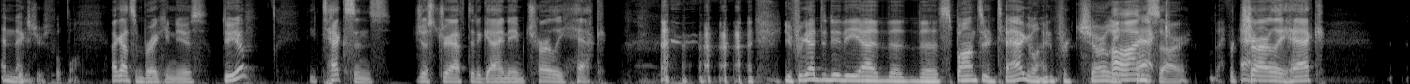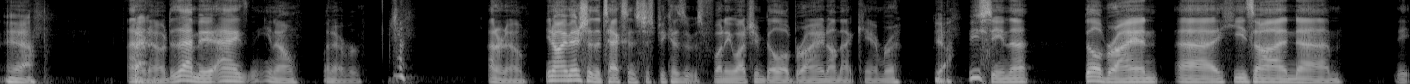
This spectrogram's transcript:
and next year's football. I got some breaking news. Do you? The Texans just drafted a guy named Charlie Heck. You forgot to do the uh, the the sponsored tagline for Charlie. Oh, I'm Heck. sorry. For heck? Charlie Heck. Yeah. I don't know. Does that mean I you know, whatever. I don't know. You know, I mentioned the Texans just because it was funny watching Bill O'Brien on that camera. Yeah. Have you seen that? Bill O'Brien, uh, he's on um, he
